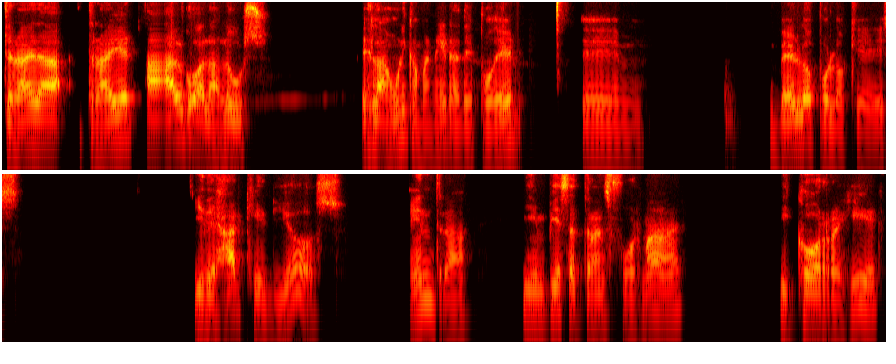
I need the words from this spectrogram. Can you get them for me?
traer, traer algo a la luz es la única manera de poder em, verlo por lo que es y dejar que Dios entra y empieza a transformar y corregir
